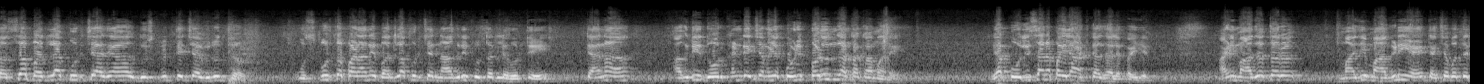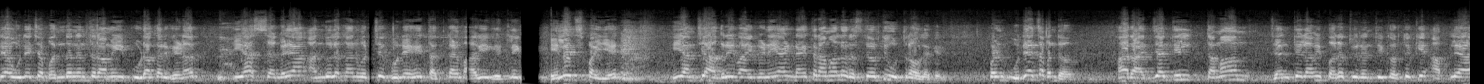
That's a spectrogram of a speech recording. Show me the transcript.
तसं बदलापूरच्या त्या दुष्कृत्याच्या विरुद्ध उत्स्फूर्तपणाने बदलापूरचे नागरिक उतरले होते त्यांना अगदी दोरखंड्याच्या म्हणजे कोणी पळून जाता कामा नये. या पोलिसांना पहिल्या अटका झाल्या पाहिजेत. आणि माझं तर माझी मागणी आहे त्याच्याबद्दल या उद्याच्या बंदनंतर आम्ही पुढाकार घेणार की या सगळ्या आंदोलकांवरचे गुन्हे हे तत्काळ मागे घेतले गेलेच पाहिजेत ही आमची आग्रही मागणी आहे आणि नाहीतर आम्हाला रस्त्यावरती उतरावं लागेल. पण उद्याचा बंद हा राज्यातील तमाम जनतेला मी परत विनंती करतो की आपल्या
